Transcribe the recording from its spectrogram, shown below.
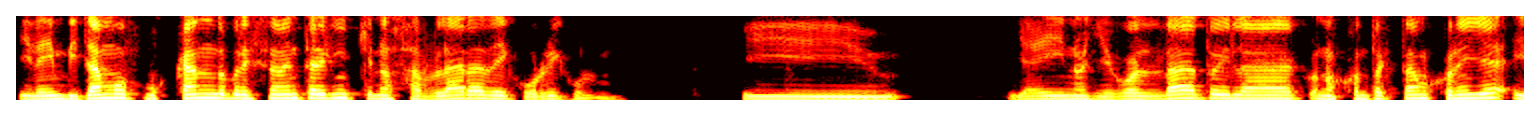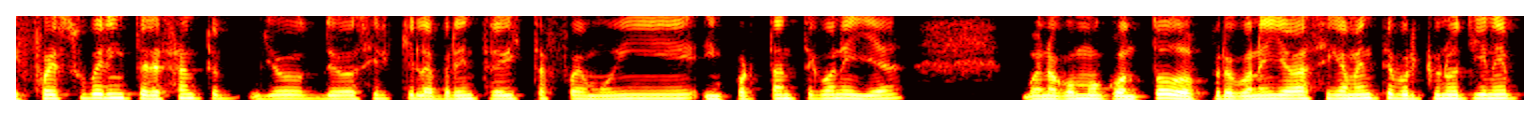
y la invitamos buscando precisamente a alguien que nos hablara de currículum. Y, y ahí nos llegó el dato y la, nos contactamos con ella y fue súper interesante. Yo debo decir que la pre-entrevista fue muy importante con ella, bueno, como con todos, pero con ella básicamente porque uno tiene,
